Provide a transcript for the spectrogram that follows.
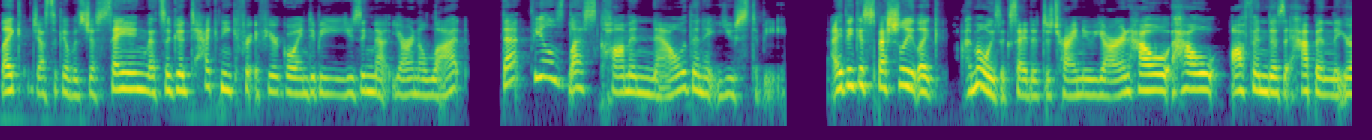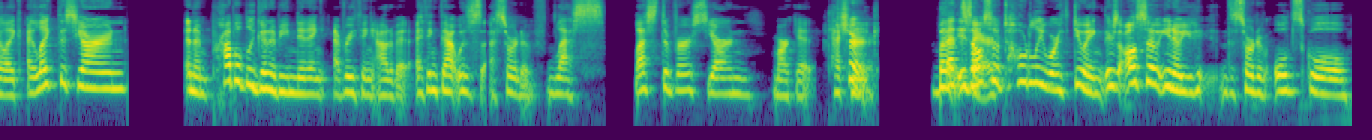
Like Jessica was just saying, that's a good technique for if you're going to be using that yarn a lot. That feels less common now than it used to be. I think especially like I'm always excited to try new yarn. How how often does it happen that you're like, I like this yarn and I'm probably going to be knitting everything out of it. I think that was a sort of less less diverse yarn market technique. Sure but That's is fair. also totally worth doing. There's also, you know, you the sort of old school,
